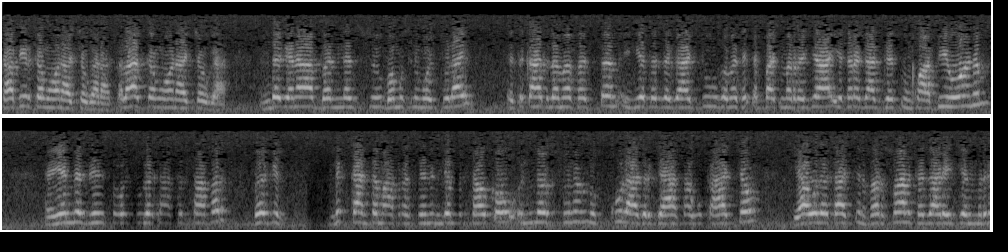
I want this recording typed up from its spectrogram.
ካፊር ከመሆናቸው ጋር ጥላት ከመሆናቸው ጋር እንደገና በነሱ በሙስሊሞቹ ላይ ጥቃት ለመፈጸም እየተዘጋጁ በመተጨባጭ መረጃ የተረጋገጡ እንኳ ቢሆንም የእነዚህን ሰዎች ውለታ ስታፈርስ በግልጽ ልክ አንተ ማፍረስህን እንደምታውቀው እነሱንም እኩል አድርገህ ያሳውቃቸው ያ ውለታችን ፈርሷል። ከዛሬ ጀምሬ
